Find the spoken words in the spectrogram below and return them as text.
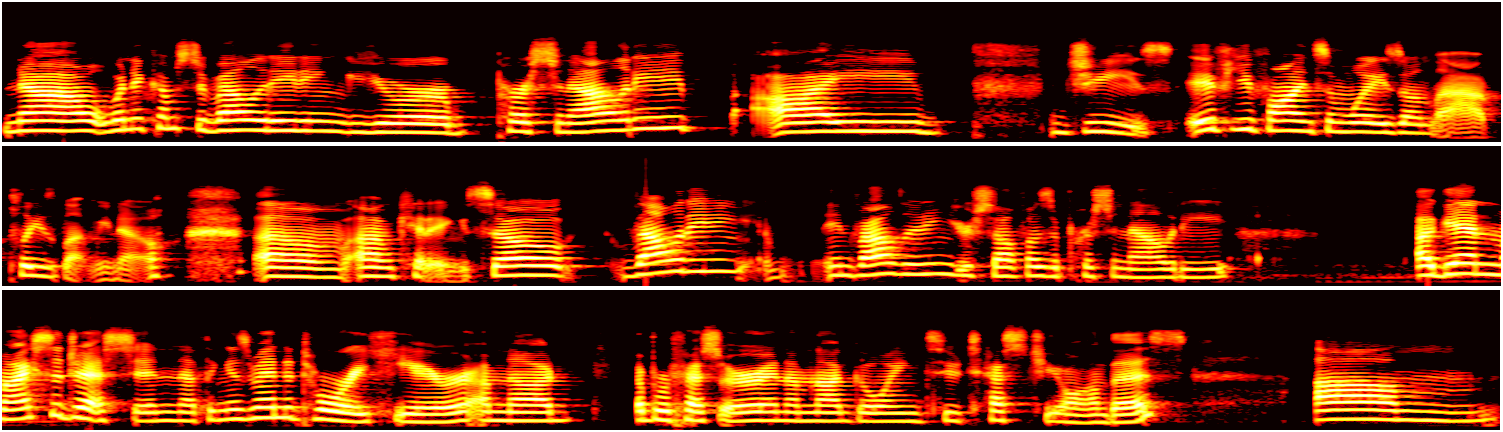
Now, when it comes to validating your personality, I, geez, if you find some ways on that, please let me know. Um, I'm kidding. So, validating, invalidating yourself as a personality. Again, my suggestion. Nothing is mandatory here. I'm not a professor, and I'm not going to test you on this. Um,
